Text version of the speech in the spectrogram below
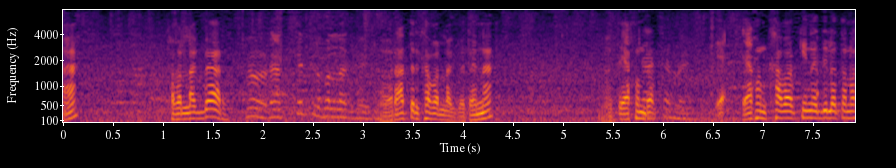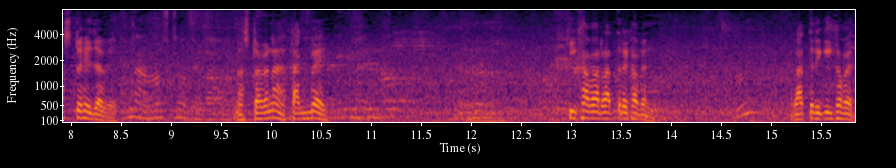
হ্যাঁ? খাবার লাগবে আর? হ্যাঁ রাত্রে খাবার লাগবে। ও, রাতের খাবার লাগবে তাই না? তো এখন এখন খাবার কিনে দিলে তো নষ্ট হয়ে যাবে। নষ্ট হবে না। থাকবে? কি খাবার রাত্রে খাবেন? রাত্রে কি খাবেন?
